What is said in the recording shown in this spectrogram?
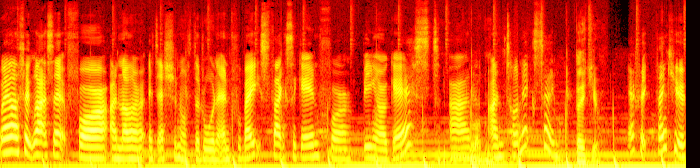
Well, I think that's it for another edition of the Rhône Info Bites. Thanks again for being our guest, and until next time. Thank you. Perfect. Thank you.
